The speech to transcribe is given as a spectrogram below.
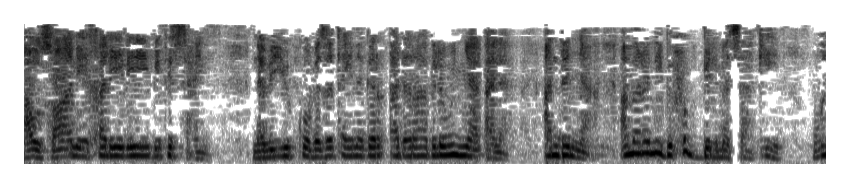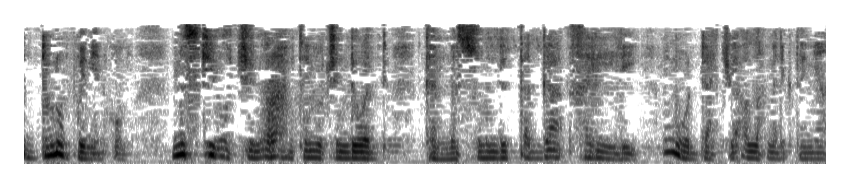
أوصاني خليلي بتسع. نبيك وبزت أي نجر أدرى بلوني على عندنا أمرني بحب المساكين والذنوب منهم. مسكين وشن رحمتين وشن دود. كان نسو من دتقا خليلي. مودات يا الله ملك تنيا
